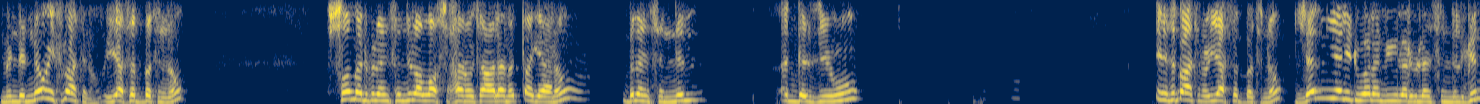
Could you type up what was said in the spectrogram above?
ምንድን ነው? ኢስባት ነው፣ እያሰበትን ነው። ሶመድ ብለን ስንል አላህ ስብሓነሁ ወተዓላ መጠጊያ ነው፣ ብለን ስንል እንደዚሁ ኢትባት ነው እያሰበት ነው። ለም የሊድ ወለም ይውለድ ብለን ስንል ግን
